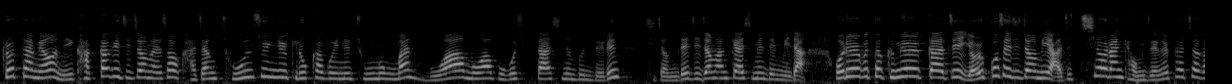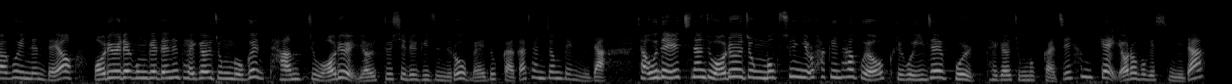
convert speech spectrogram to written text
그렇다면 이 각각의 지점에서 가장 좋은 수익률 기록하고 있는 종목만 모아 모아 보고 싶다 하시는 분들은 지점 대 지점 함께 하시면 됩니다. 월요일부터 금요일까지 10곳의 지점이 아주 치열한 경쟁을 펼쳐가고 있는데요. 월요일에 공개되는 대결 종목은 다음 주 월요일 12시를 기준으로 매도가가 산정됩니다. 자, 오늘 지난주 월요일 종목 수익률 확인하고요. 그리고 이제 볼 대결 종목까지 함께 열어보겠습니다.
